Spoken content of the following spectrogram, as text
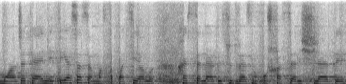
müalicə təyin etdik. Əsasən mastopatiyalı xəstələrdir, süd vəzinin xoş xəstəliklərdir.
